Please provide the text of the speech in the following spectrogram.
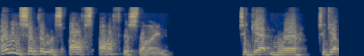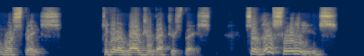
I need something that's off off this line to get more to get more space, to get a larger vector space. So this leads,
